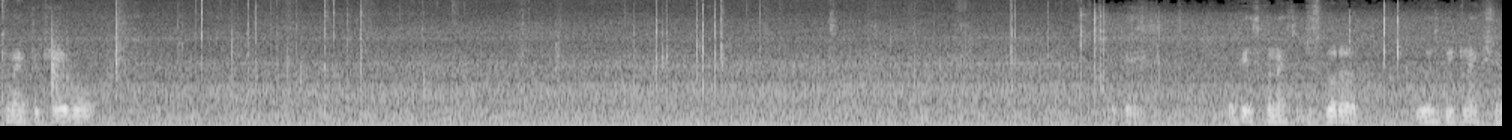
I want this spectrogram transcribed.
Connect the cable. Okay. Okay, it's connected. Just go to USB connection.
